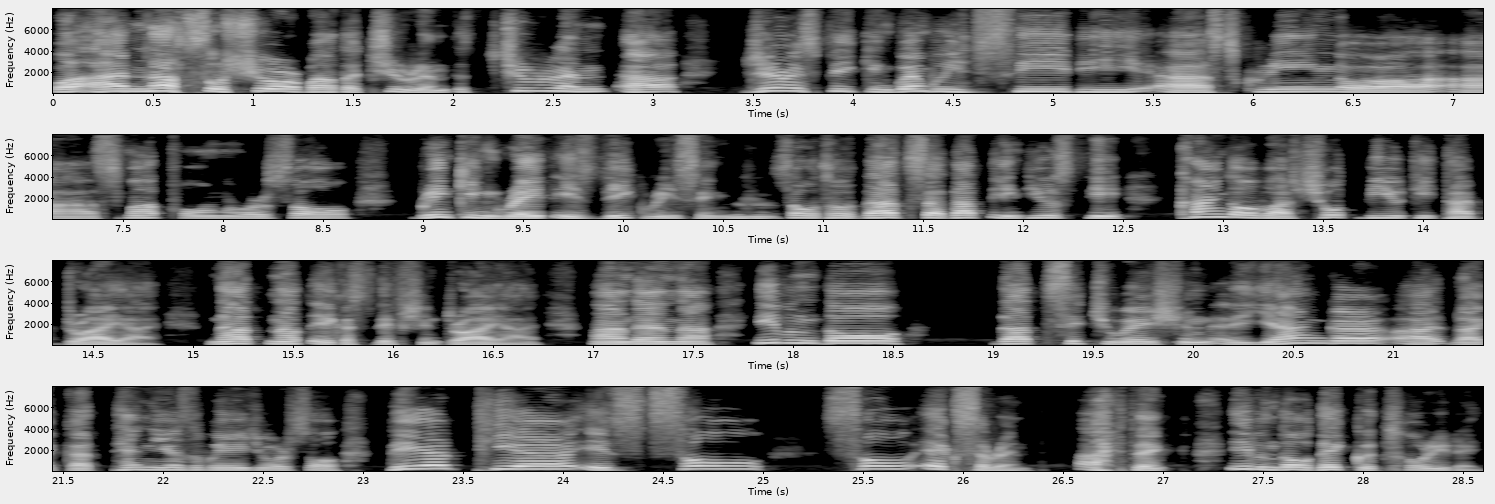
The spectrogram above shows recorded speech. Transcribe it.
Well, I'm not so sure about the children. The children, uh, generally speaking, when we see the uh, screen or uh, smartphone or so, blinking rate is decreasing. Mm-hmm. So, so that's uh, that induced the kind of a short beauty type dry eye, not not aqueous deficient dry eye. And then uh, even though that situation, uh, younger, uh, like uh, 10 years of age or so, their tear is so so excellent. I think, even though they could tolerate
